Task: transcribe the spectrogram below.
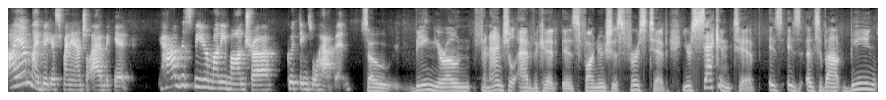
I am my biggest financial advocate. Have this be your money mantra good things will happen. So, being your own financial advocate is Farnoosh's first tip. Your second tip is is it's about being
